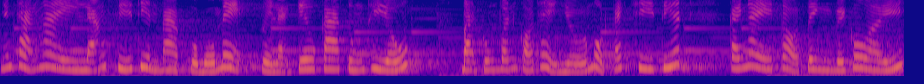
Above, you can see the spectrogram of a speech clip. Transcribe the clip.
Những tháng ngày lãng phí tiền bạc của bố mẹ rồi lại kêu ca túng thiếu. Bạn cũng vẫn có thể nhớ một cách chi tiết. Cái ngày tỏ tình với cô ấy,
